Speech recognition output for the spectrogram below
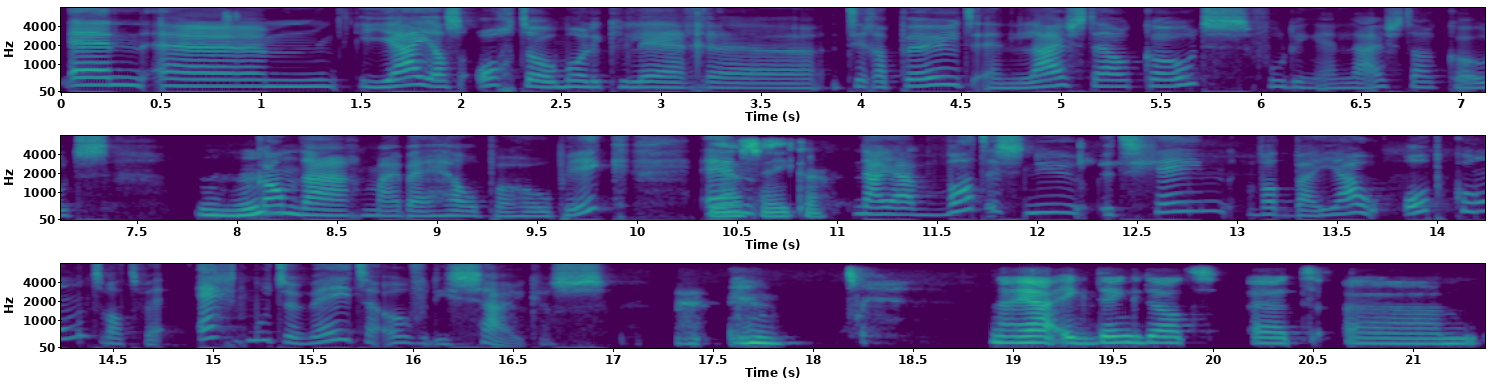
En um, jij als orthomoleculair uh, therapeut en lifestyle coach, voeding en lifestyle coach, mm -hmm. kan daar mij bij helpen, hoop ik. En, ja, zeker. Nou ja, wat is nu hetgeen wat bij jou opkomt, wat we echt moeten weten over die suikers? nou ja, ik denk dat het um,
